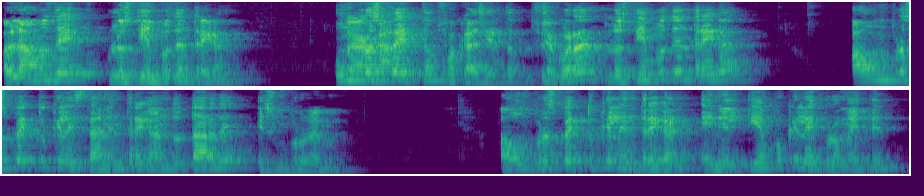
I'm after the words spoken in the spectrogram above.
Hablábamos de los tiempos de entrega. Un Fue acá. prospecto, fue acá, ¿cierto? Sí. ¿Se acuerdan? Los tiempos de entrega a un prospecto que le están entregando tarde es un problema. A un prospecto que le entregan en el tiempo que le prometen,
